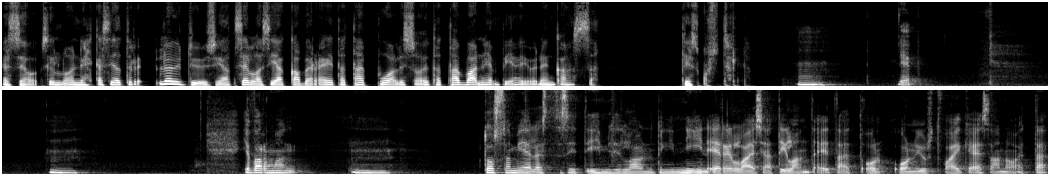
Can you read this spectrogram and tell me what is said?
Ja se on, silloin ehkä sieltä löytyy sieltä sellaisia kavereita tai puolisoita tai vanhempia, joiden kanssa keskustella. Mm. Jep. Mm. Ja varmaan mm, tuossa mielessä sit ihmisillä on jotenkin niin erilaisia tilanteita, että on, on just vaikea sanoa, että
